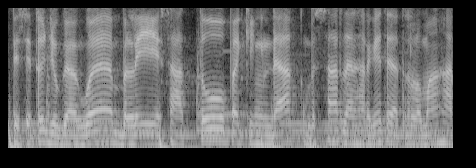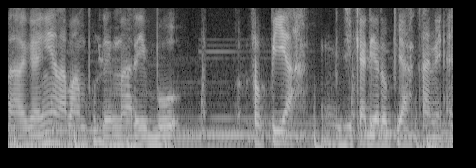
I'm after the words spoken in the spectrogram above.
Di situ juga gue beli satu packing duck besar dan harganya tidak terlalu mahal, harganya 85 ribu rupiah jika dirupiahkan ya.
